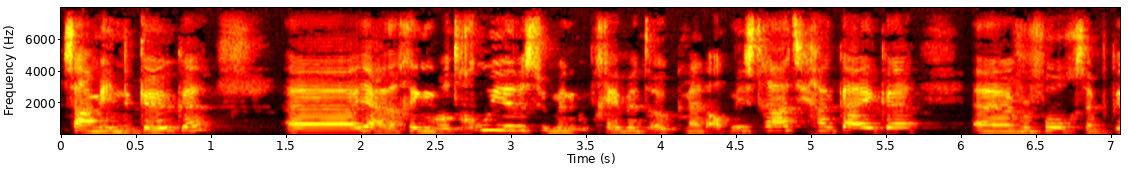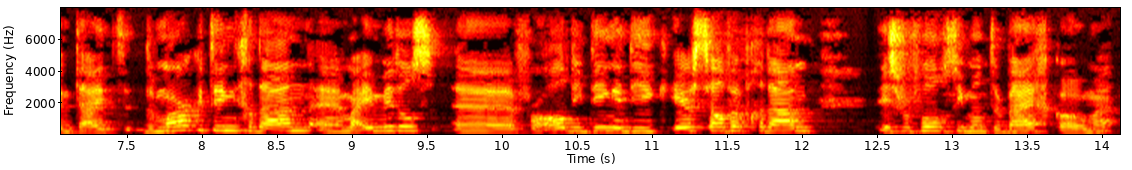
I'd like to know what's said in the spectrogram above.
samen in de keuken. ja, dan gingen we wat groeien. Dus toen ben ik op een gegeven moment ook naar de administratie gaan kijken. Uh, vervolgens heb ik een tijd de marketing gedaan. Uh, maar inmiddels, uh, voor al die dingen die ik eerst zelf heb gedaan, is vervolgens iemand erbij gekomen.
